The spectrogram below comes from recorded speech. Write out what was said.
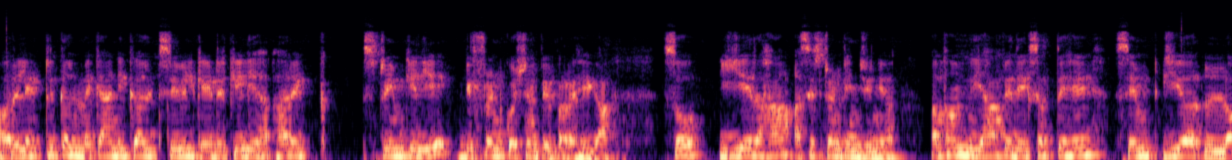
और इलेक्ट्रिकल मैकेनिकल सिविल कैडर के लिए हर एक स्ट्रीम के लिए डिफरेंट क्वेश्चन पेपर रहेगा। सो so, ये रहा असिस्टेंट इंजीनियर अब हम यहाँ पे देख सकते हैं सेम हियर लॉ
